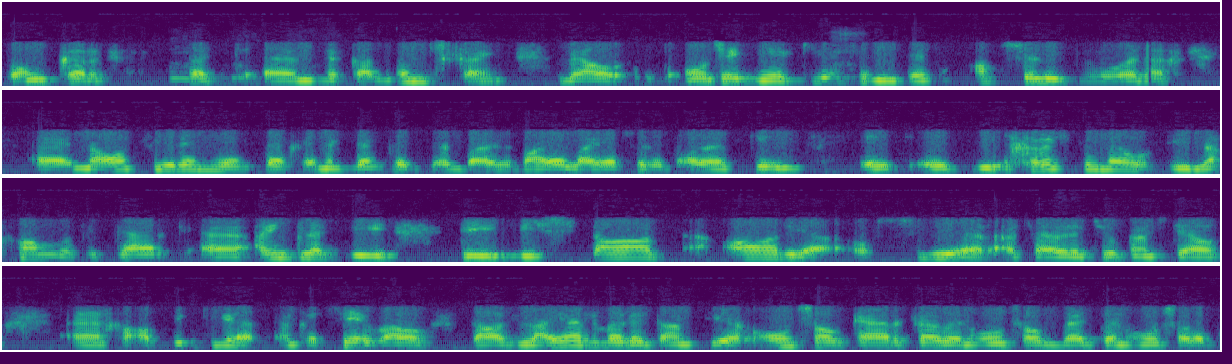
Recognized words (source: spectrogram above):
donker put um, te kan inskyn? Wel, ons het nie 'n keuse nie. Dit is absoluut nodig uh, na 94 en ek dink dit uh, baie, baie leiers het dit al erken het het die Christene of die liggaam of die kerk uh, eintlik die die die staat area of sfeer as jy dit sou kan stel uh, geabdikeer. En gesê wel daar's leiers wat dit hanteer. Ons sal kerk hou en ons sal bid en ons sal op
